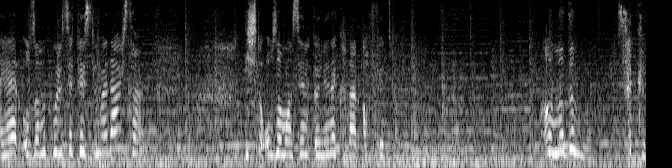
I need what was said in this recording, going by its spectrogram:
eğer Ozan'ı polise teslim edersen... ...işte o zaman seni ölene kadar affetmem. Anladın mı? Sakın.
